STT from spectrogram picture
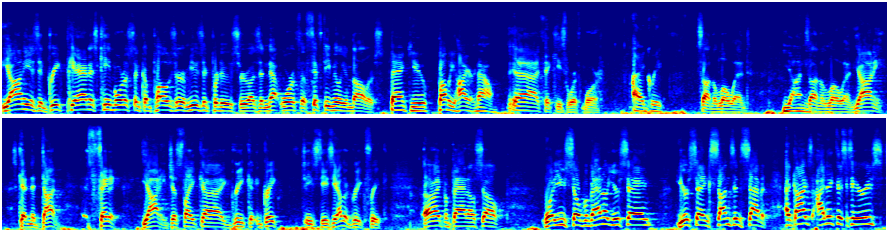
Yanni is a Greek pianist, keyboardist, and composer, a music producer, who has a net worth of $50 million. Thank you. Probably higher now. Yeah, I think he's worth more. I agree. It's on the low end. Yanni. It's on the low end. Yanni is getting it done. It's fitting. Yanni, just like uh, Greek, Greek. He's, he's the other Greek freak. All right, Babano. So, what do you? So, Babano, you're saying you're saying Suns in seven. And guys, I think this series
